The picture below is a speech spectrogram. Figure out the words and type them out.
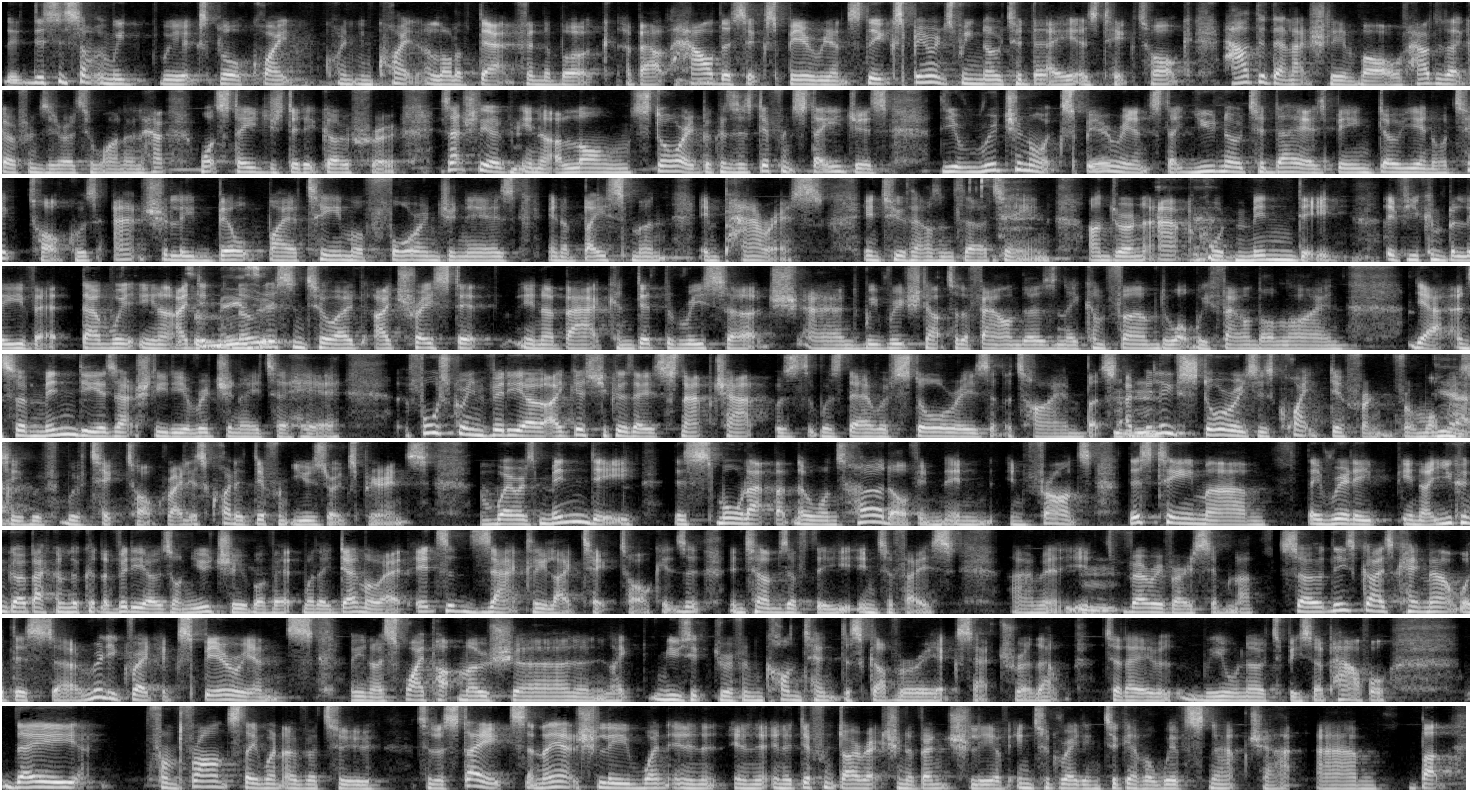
this is something we we explore quite, quite in quite a lot of depth in the book about how this experience, the experience we know today as TikTok, how did that actually evolve? How did that go from zero to one, and how what stages did it go through? It's actually a hmm. you know a long story because there's different stages. The original experience that you know today as being Douyin or TikTok was actually built by a team of four engineers in a basement in Paris in 2013 under an app called Mindie, if you can believe it that we you know That's i didn't amazing. notice until I, I traced it you know back and did the research and we reached out to the founders and they confirmed what we found online yeah and so Mindie is actually the originator here full screen video i guess you could say snapchat was was there with stories at the time but mm-hmm. i believe stories is quite different from what yeah. we see with with tiktok right it's quite a different user experience whereas Mindie this small app that no one's heard of in in in france this team um, they really you know you can go back and look at the videos videos on YouTube of it where they demo it. It's exactly like TikTok. TikTok it's in terms of the interface. Um, it, mm. It's very very similar. So these guys came out with this uh, really great experience. You know, swipe up motion and like music driven content discovery, etc. That today we all know to be so powerful. They from France, they went over to to the states, and they actually went in in, in a different direction eventually of integrating together with Snapchat. Um, but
